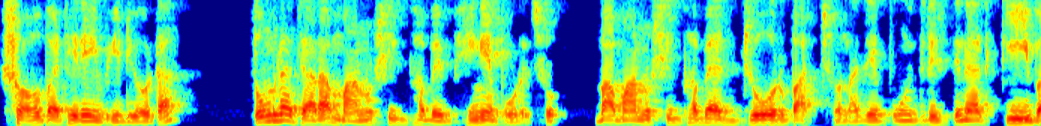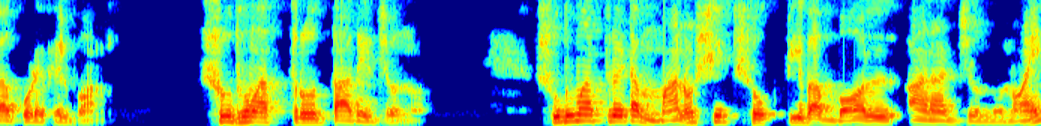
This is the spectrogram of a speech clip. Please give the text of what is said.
সহপাঠীর এই ভিডিওটা, তোমরা যারা মানসিকভাবে ভেঙে পড়েছো বা মানসিকভাবে আর জোর পাচ্ছ না যে পঁয়ত্রিশ দিনে আর কি বা করে ফেলব আমি, শুধুমাত্র তাদের জন্য। শুধুমাত্র এটা মানসিক শক্তি বা বল আনার জন্য নয়,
